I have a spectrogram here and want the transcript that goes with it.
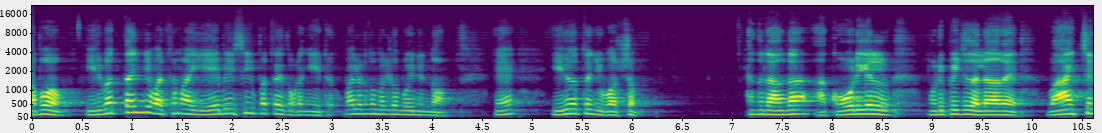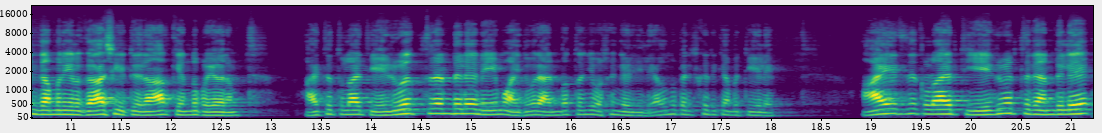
അപ്പോൾ ഇരുപത്തഞ്ച് വർഷമായി എ ബി സി പത്രം തുടങ്ങിയിട്ട്. പലയിടത്തും പലയിടത്തും പോയി നിന്നോ? ഏ? ഇരുപത്തഞ്ച് വർഷം. എന്നിട്ട് അതിന്റെ ആ കോടികൾ മുടിപ്പിച്ചതല്ലാതെ വാക്സിൻ കമ്പനികൾ കാശ് കിട്ടിയതിൽ ആർക്ക് എന്ത് പ്രയോജനം? ആയിരത്തി തൊള്ളായിരത്തി എഴുപത്തിരണ്ടിലെ നിയമമായി ഇതുവരെ അൻപത്തഞ്ച് വർഷം കഴിഞ്ഞില്ലേ? അതൊന്നും പരിഷ്കരിക്കാൻ പറ്റിയില്ലേ? ആയിരത്തി തൊള്ളായിരത്തി എഴുപത്തി രണ്ടിലെ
